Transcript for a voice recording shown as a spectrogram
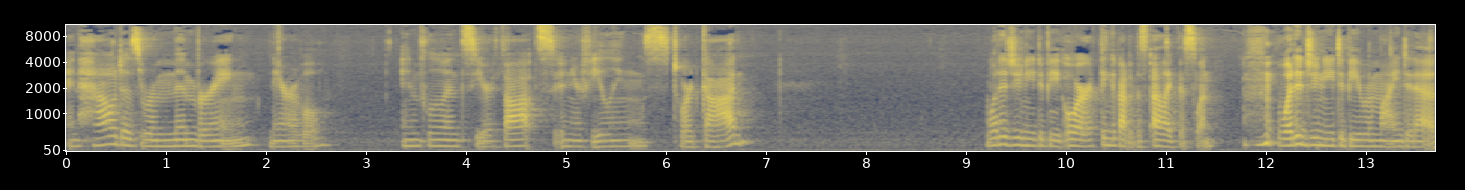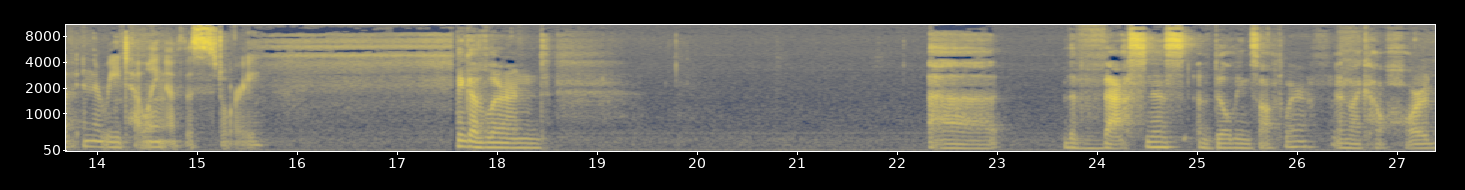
And how does remembering Narrable influence your thoughts and your feelings toward God? What did you need to be, or think about it this, I like this one. what did you need to be reminded of in the retelling of this story? I think I've learned uh, the vastness of building software and like how hard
